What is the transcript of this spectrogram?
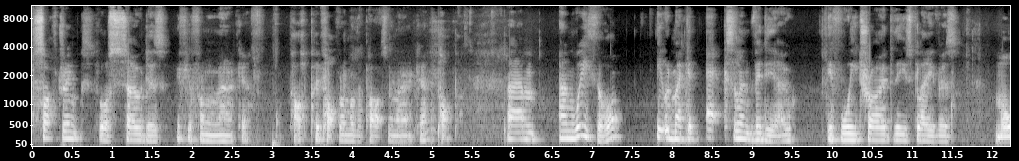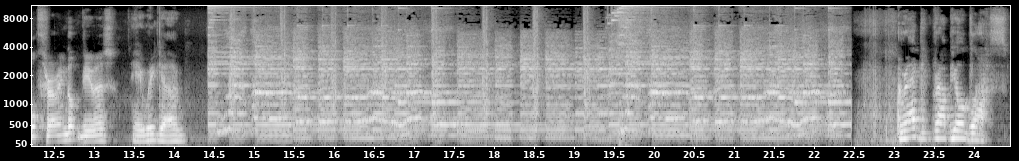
soft drinks or sodas if you're from America, pop if Pop. you're from other parts of America. Pop. And we thought it would make an excellent video if we tried these flavours. More throwing up viewers. Here we go. Greg, grab your glass.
